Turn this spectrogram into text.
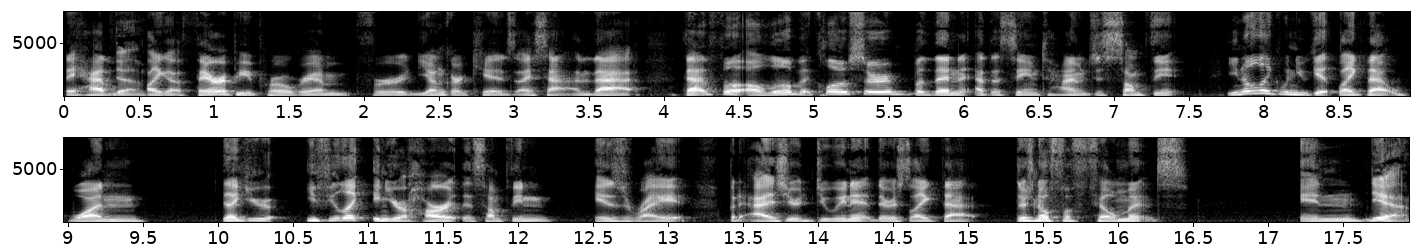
They had Yeah. like a therapy program for younger kids. I sat in that. That felt a little bit closer, but then at the same time, just something. You know, like when you get like that one, like you you feel like in your heart that something is right, but as you're doing it, there's like that. There's no fulfillment in Yeah.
